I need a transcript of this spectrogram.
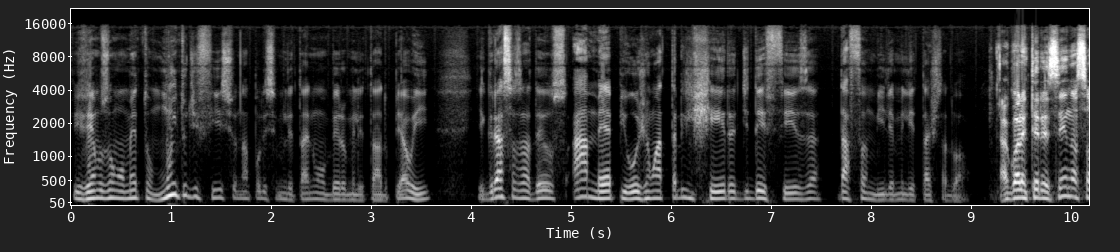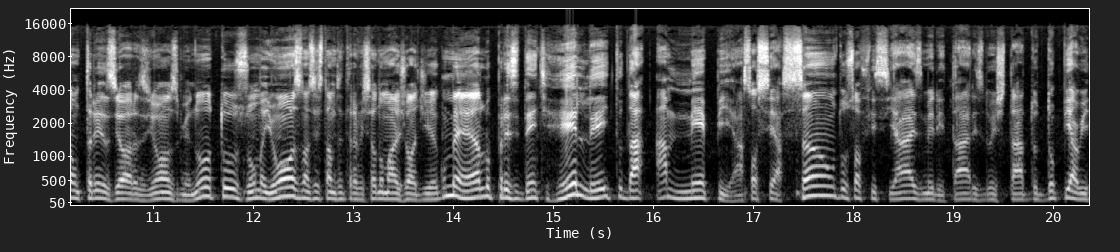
vivemos um momento muito difícil na Polícia Militar e no Bombeiro Militar do Piauí. E graças a Deus, a AMEP hoje é uma trincheira de defesa da família militar estadual. Agora em Teresina são 13 horas e 11 minutos, 1 e 11. Nós estamos entrevistando o Major Diego Melo, presidente reeleito da AMEP, Associação dos Oficiais Militares do Estado do Piauí.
